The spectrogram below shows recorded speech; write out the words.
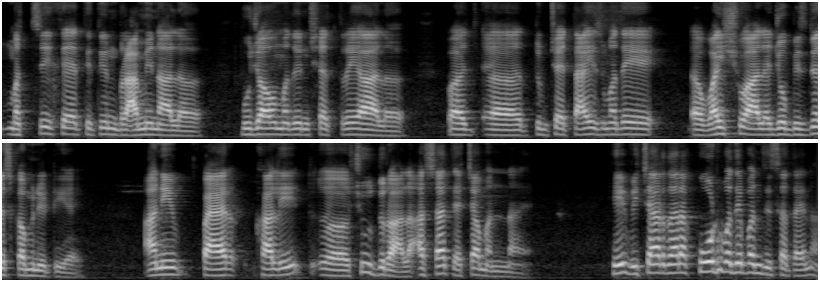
मत्सिक आहे तिथून ब्राह्मीण आलं बुजावमधून क्षत्रिय आलं तुमच्या ताईजमध्ये वैश्य आलं जो बिझनेस कम्युनिटी आहे. आणि पॅर खाली शूद्र आला असा त्याच्या म्हणणं आहे. हे विचारधारा कोर्टमध्ये पण दिसत आहे ना.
